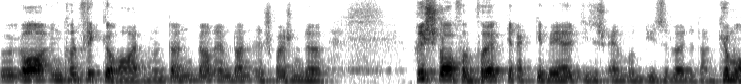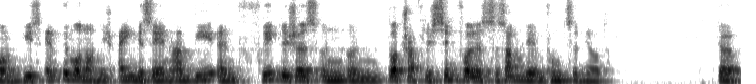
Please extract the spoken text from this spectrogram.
äh, ja, in Konflikt geraten. Und dann werden eben dann entsprechende Richter vom Volk direkt gewählt, die sich um diese Leute dann kümmern, die es immer noch nicht eingesehen haben, wie ein friedliches und, und wirtschaftlich sinnvolles Zusammenleben funktioniert. So.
